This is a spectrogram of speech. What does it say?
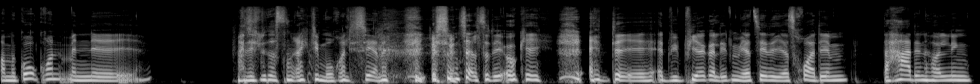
og med god grund, men øh, ej, det lyder sådan rigtig moraliserende. Jeg synes altså, det er okay, at, øh, at vi pirker lidt mere til det. Jeg tror, at dem, der har den holdning,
